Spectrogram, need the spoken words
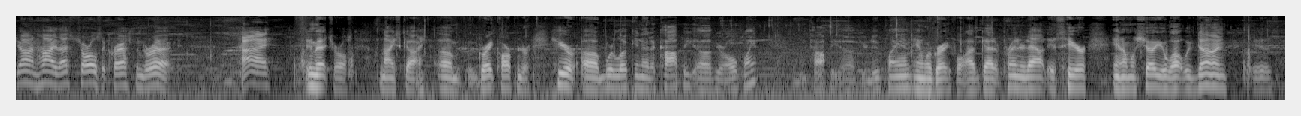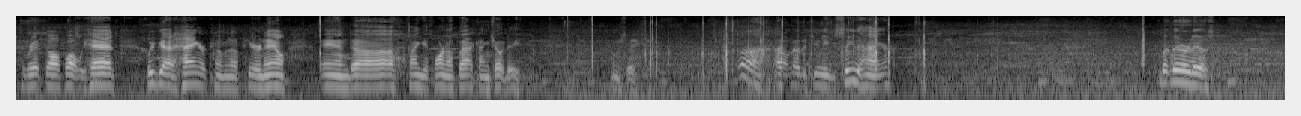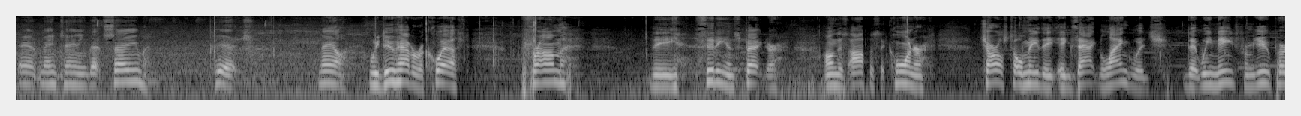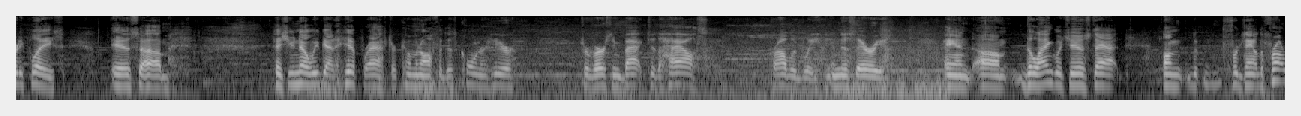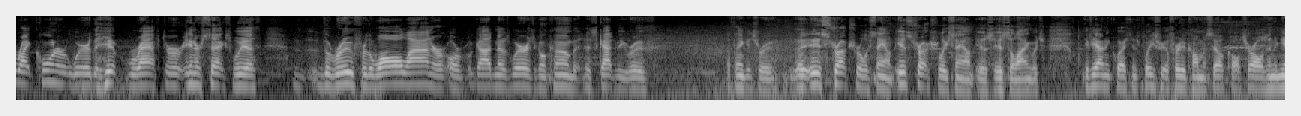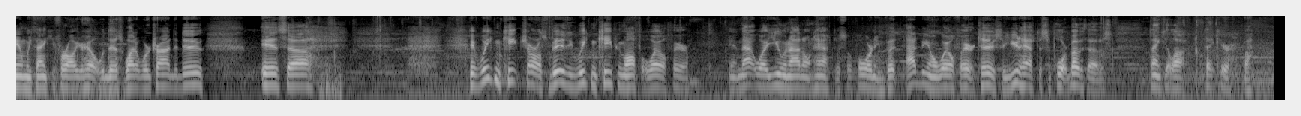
John, hi, that's Charles at Craftsman Direct. Hi. You met Charles. Nice guy. Um, great carpenter. Here, uh, we're looking at a copy of your old plan, a copy of your new plan, and we're grateful. I've got it printed out. It's here, and I'm going to show you what we've done is ripped off what we had. We've got a hanger coming up here now, and uh, if I can get far enough back, I can show it to you. Let me see. Uh, I don't know that you need to see the hanger. But there it is. And maintaining that same pitch. Now, we do have a request from the city inspector on this opposite corner. Charles told me the exact language that we need from you, pretty please, is, um, as you know, we've got a hip rafter coming off of this corner here, traversing back to the house probably in this area. And um, the language is that on, the, for example, the front right corner where the hip rafter intersects with the roof or the wall line or, or God knows where it's going to come, but it's got to be roof. I think it's roof. It is structurally sound. Is structurally sound is, is the language. If you have any questions, please feel free to call myself, call Charles. And again, we thank you for all your help with this. What we're trying to do is uh, if we can keep Charles busy, we can keep him off of welfare. And that way you and I don't have to support him. But I'd be on welfare too, so you'd have to support both of us. Thank you a lot. Take care. Bye.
